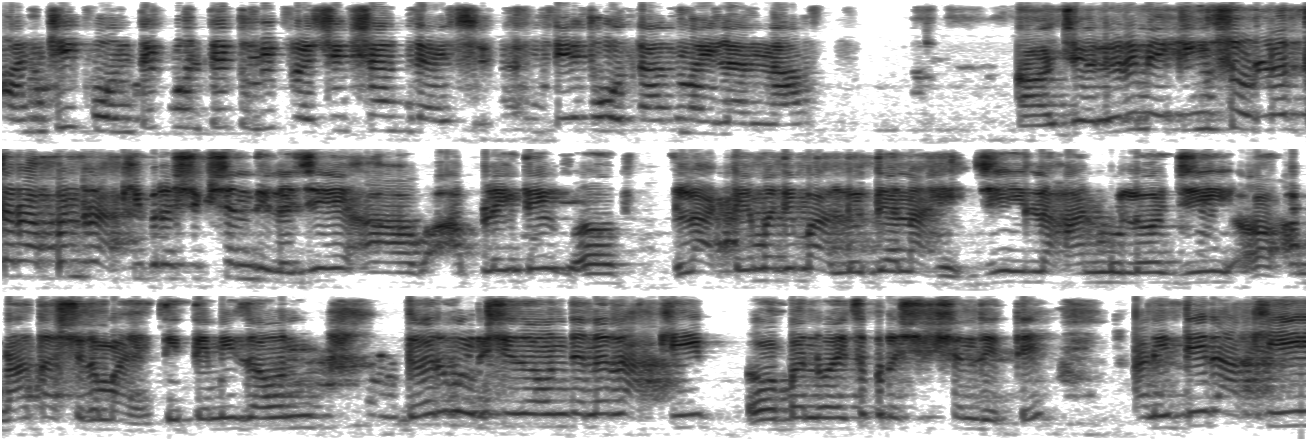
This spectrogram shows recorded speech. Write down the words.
आणखी कोणते कोणते तुम्ही प्रशिक्षण द्यायचे देत होतात महिलांना? ज्वेलरी मेकिंग सोडलं तर आपण राखी प्रशिक्षण दिलं जे आपल्या इथे लाटेमध्ये बालोद्यान आहे जी लहान मुलं जी अनाथ आश्रम आहे तिथे मी जाऊन दरवर्षी जाऊन त्यांना राखी बनवायचं प्रशिक्षण देते. आणि ते राखी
